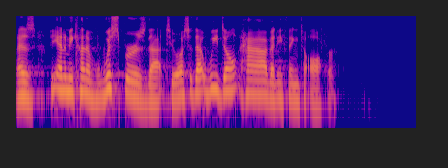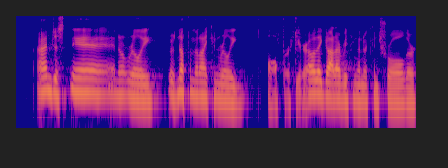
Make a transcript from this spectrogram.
as the enemy kind of whispers that to us is that we don't have anything to offer. I'm just, eh, I don't really, there's nothing that I can really offer here. Oh, they got everything under control, or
